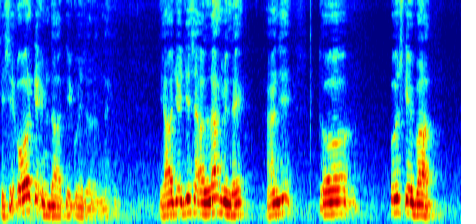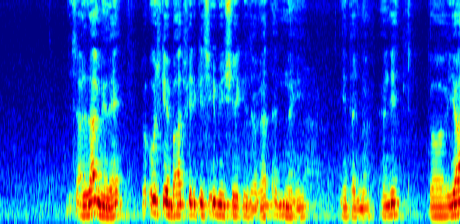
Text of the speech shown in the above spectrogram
کسی اور کے امداد کی کوئی ضرورت نہیں۔ یا جو جسے اللہ ملے ہاں جی تو اس کے بعد جسے اللہ ملے، تو اس کے بعد پھر کسی بھی شے کی ضرورت نہیں، یہ تجمہ ہاں جی تو یا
